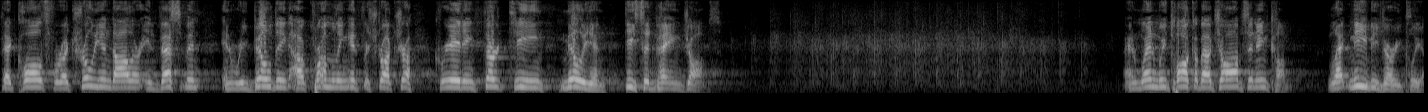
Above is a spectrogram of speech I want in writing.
that calls for a trillion dollar investment in rebuilding our crumbling infrastructure, creating 13 million decent paying jobs. And when we talk about jobs and income, let me be very clear.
